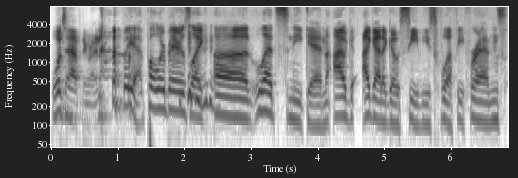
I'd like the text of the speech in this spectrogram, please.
what's happening right now. But yeah, polar bear's like, uh, let's sneak in. I I gotta go see these fluffy friends.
